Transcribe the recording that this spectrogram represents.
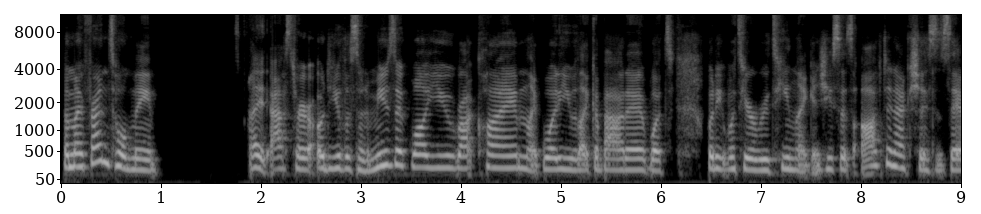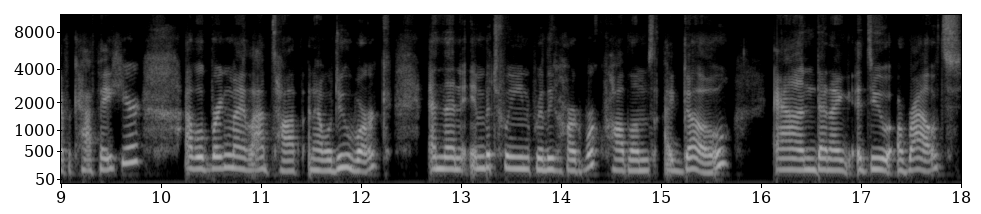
But my friend told me I asked her, "Oh, do you listen to music while you rock climb? Like, what do you like about it? What's what do you, what's your routine like?" And she says, "Often, actually, since they have a cafe here, I will bring my laptop and I will do work, and then in between really hard work problems, I go and then I uh, do a route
